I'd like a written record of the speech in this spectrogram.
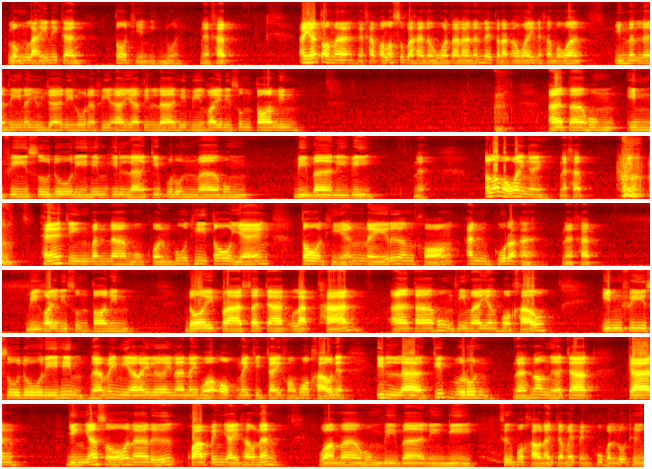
หลงไหลในการโต้เถียงอีกด้วยนะครับอายะต่อมานะครับอัลลอฮฺสุบฮานะฮูวาตาลานั้นได้ตรัสเอาไว้นะครับบอกว่าอินนัลลาดีนยุจาดิลูนฟีอายาติลลาฮิบิไกริซุนตอนิน อาตาฮุมอินฟีซูดูริฮิมอิลลากิบรุนมาฮุมบิบาลีนะอัลลอฮ์บอกว่ายังไงนะครับ แท้จริงบรรดาบุคคลผู้ที่โต้แย้ง โต้เถียงในเรื่องของอันกุรอานนะครับบีกอยลิซุนตอนิน โดยปราศจากหลักฐาน อาตาหุ่มที่มายังพวกเขา อินฟีซูดูดีฮิมนะไม่มีอะไรเลยนะในหัวอกในจิตใจของพวกเขาเนี่ยอิลลากิบรุนนะนอกเหนือจากการยิงยโสนะหรือความเป็นใหญ่เท่านั้นوما هم ببالغيه ซึ่งพวกเขานั้นจะไม่เป็นผู้บรรลุถึง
